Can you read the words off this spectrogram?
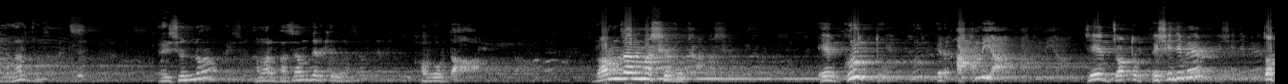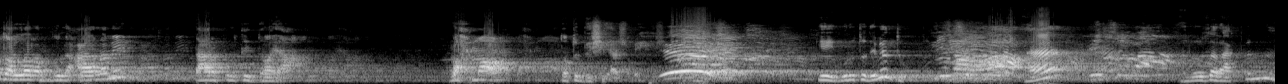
আল্লাহর জন্য রাখছে। এই জন্য আমার বাজানদেরকে খবর খবরদার। রমজান মাসের রোজা। এর গুরুত্ব, এর আহমিয়া। যে যত বেশি দিবে, তত আল্লাহ রাব্বুল আলামিন তার প্রতি দয়া, রহমত তত বেশি আসবে। কি, গুরুত্ব দেবেন তো? হ্যাঁ? রোজা রাখবেন না?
